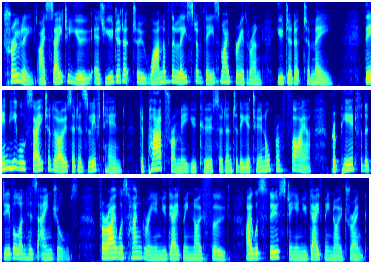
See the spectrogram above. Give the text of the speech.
Truly, I say to you, as you did it to one of the least of these my brethren, you did it to me. Then he will say to those at his left hand, Depart from me, you cursed, into the eternal fire, prepared for the devil and his angels. For I was hungry, and you gave me no food. I was thirsty, and you gave me no drink.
